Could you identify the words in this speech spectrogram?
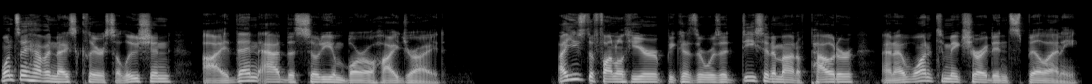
Once I have a nice clear solution, I then add the sodium borohydride. I used a funnel here because there was a decent amount of powder and I wanted to make sure I didn't spill any.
